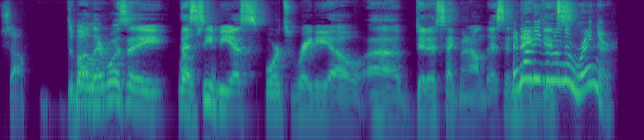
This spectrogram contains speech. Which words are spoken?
So Well, there was a, a. CBS Sports Radio uh, did a segment on this, and they're they not even did on the ringer.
